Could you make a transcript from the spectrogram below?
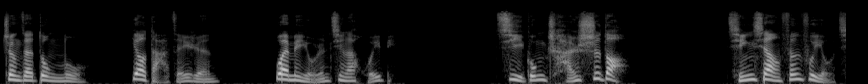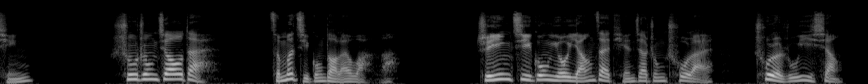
正在动怒。要打贼人，外面有人进来回禀。济公禅师道：“秦相吩咐有情，书中交代，怎么济公到来晚了？只因济公由杨在田家中出来，出了如意巷，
